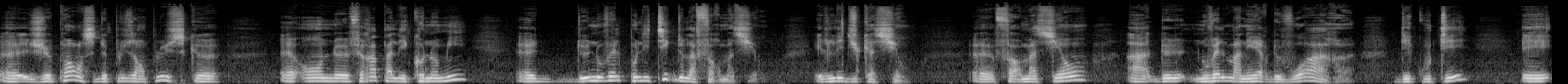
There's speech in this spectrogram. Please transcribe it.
Euh, je pense de plus en plus que on ne fera pas l'économie de nouvelles politiques de la formation et de l'éducation. Formation à de nouvelles manières de voir, d'écouter et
